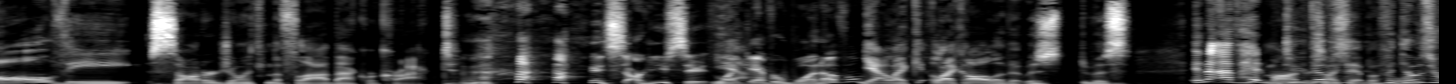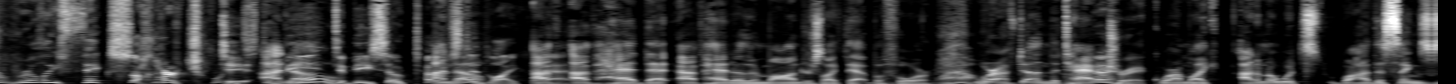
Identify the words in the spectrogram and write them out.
All the solder joints in the flyback were cracked. Are you serious? Like every one of them? yeah, like like all of it was was. And I've had monitors Dude, like that before. But those are really thick solder joints Dude, to I be know. to be so toasted like that. I've, I've had that. I've had other monitors like that before. Wow. Where I've done the tap Okay. trick, where I'm like, I don't know what's why this thing's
